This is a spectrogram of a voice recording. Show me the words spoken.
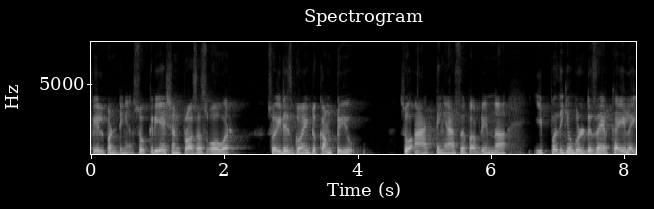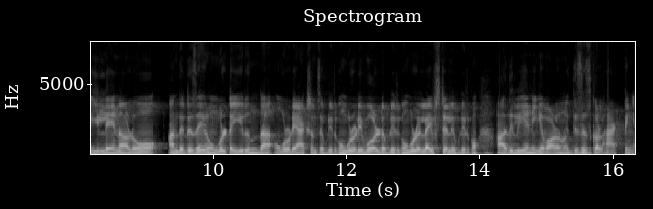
ஃபீல் பண்ணிட்டீங்க. So creation process over so it is going to come to you so acting as if அப்படின்னா இப்போதைக்கு உங்கள் டிசைர் கையில் இல்லைனாலும் அந்த டிசைர் உங்கள்கிட்ட இருந்தால் உங்களுடைய ஆக்ஷன்ஸ் எப்படி இருக்கும்? உங்களுடைய வேர்ல்டு எப்படி இருக்கும்? உங்களுடைய லைஃப் ஸ்டைல் எப்படி இருக்கும்? அதுலேயே நீங்கள் வாழணும். This is call acting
